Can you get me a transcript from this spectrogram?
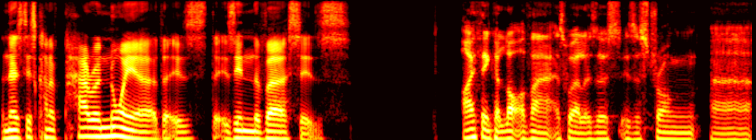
And there's this kind of paranoia that is that is in the verses. I think a lot of that, as well as a, is a strong uh,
